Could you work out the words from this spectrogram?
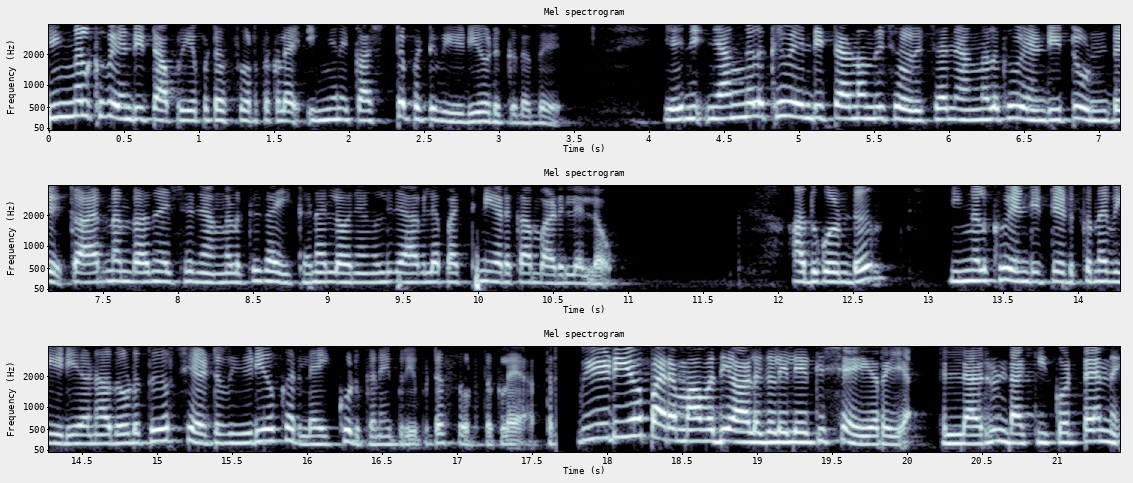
നിങ്ങൾക്ക് വേണ്ടിയിട്ടാണ് പ്രിയപ്പെട്ട സുഹൃത്തുക്കളെ ഇങ്ങനെ കഷ്ടപ്പെട്ട് വീഡിയോ എടുക്കുന്നത്. ഇനി ഞങ്ങൾക്ക് വേണ്ടിയിട്ടാണോ എന്ന് ചോദിച്ചാൽ ഞങ്ങൾക്ക് വേണ്ടിയിട്ടുണ്ട്. കാരണം എന്താണെന്ന് വെച്ചാൽ ഞങ്ങൾക്ക് കഴിക്കണമല്ലോ ഞങ്ങൾ രാവിലെ പട്ടിണി കിടക്കാൻ പാടില്ലല്ലോ. അതുകൊണ്ട് നിങ്ങൾക്ക് വേണ്ടിയിട്ട് എടുക്കുന്ന വീഡിയോ ആണ്. അതുകൊണ്ട് തീർച്ചയായിട്ടും വീഡിയോക്ക് ഒരു ലൈക്ക് കൊടുക്കണേ പ്രിയപ്പെട്ട സുഹൃത്തുക്കളെ. അത്ര വീഡിയോ പരമാവധി ആളുകളിലേക്ക് ഷെയർ ചെയ്യുക എല്ലാവരും ഉണ്ടാക്കിക്കോട്ടെ എന്ന്.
